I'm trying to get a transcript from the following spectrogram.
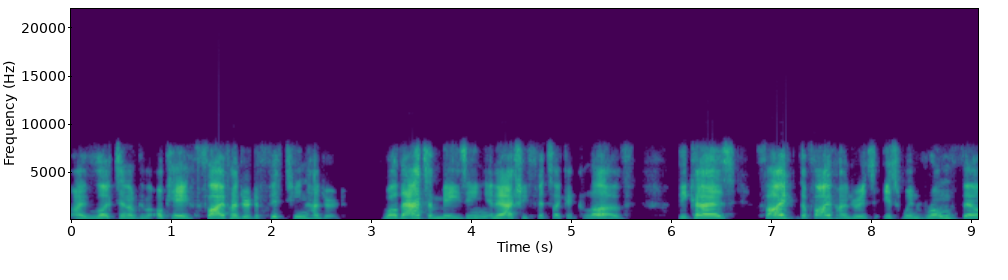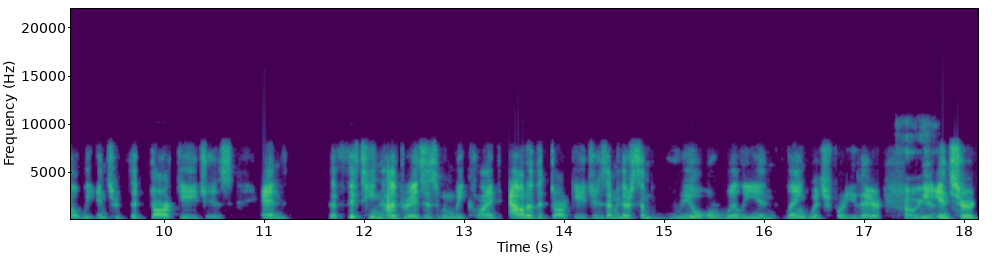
I looked and I'm going, okay, 500 to 1500. Well, that's amazing, and it actually fits like a glove because five the 500s is when Rome fell. We entered the Dark Ages, and the 1500s is when we climbed out of the dark ages i mean there's some real orwellian language for you there oh, we yeah. entered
